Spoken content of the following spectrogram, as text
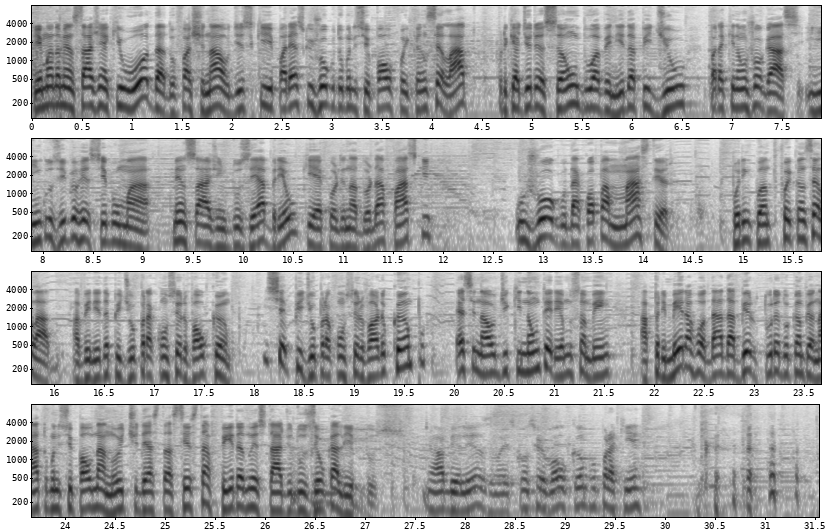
Quem manda mensagem aqui, o Oda, do Faxinal, disse que parece que o jogo do Municipal foi cancelado porque a direção do Avenida pediu para que não jogasse. E, inclusive, eu recebo uma mensagem do Zé Abreu, que é coordenador da FASC. O jogo da Copa Master, por enquanto, foi cancelado. A Avenida pediu para conservar o campo. E se pediu para conservar o campo, é sinal de que não teremos também a primeira rodada a abertura do Campeonato Municipal na noite desta sexta-feira no Estádio dos Eucaliptos. Ah, beleza, mas conservar o campo pra quê?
